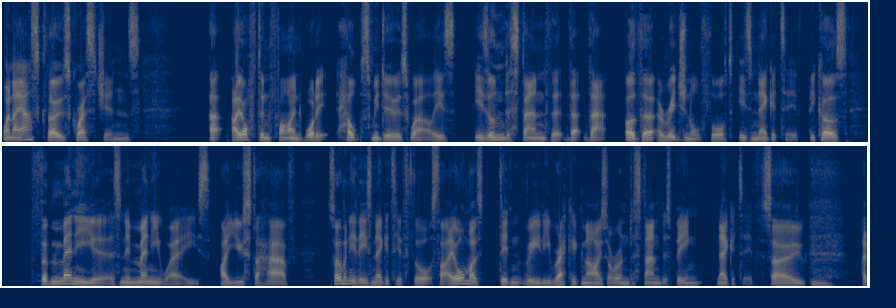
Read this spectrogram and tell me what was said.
when I ask those questions, uh, I often find what it helps me do as well is is understand that that that other original thought is negative because for many years and in many ways I used to have so many of these negative thoughts that I almost didn't really recognize or understand as being negative. So mm. I,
